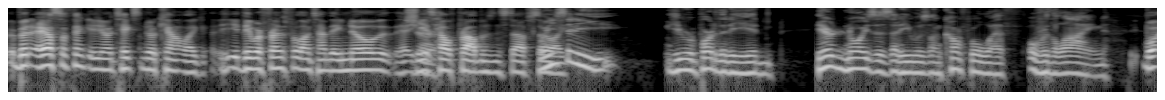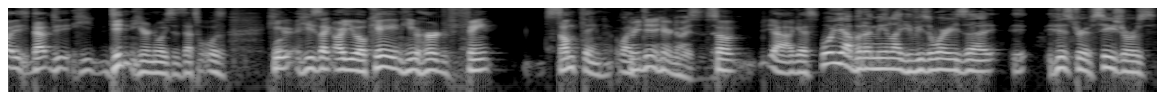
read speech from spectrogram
But I also think you know it takes into account like he, they were friends for a long time. They know that he has health problems and stuff. So well, he like, said he he reported that he had he heard noises that he was uncomfortable with over the line. well, that he didn't hear noises. That's what was he. he's like, "Are you okay?" And he heard faint something like we did hear noises. So yeah, I guess Well, yeah, but I mean, like if he's aware he's a h- history of seizures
